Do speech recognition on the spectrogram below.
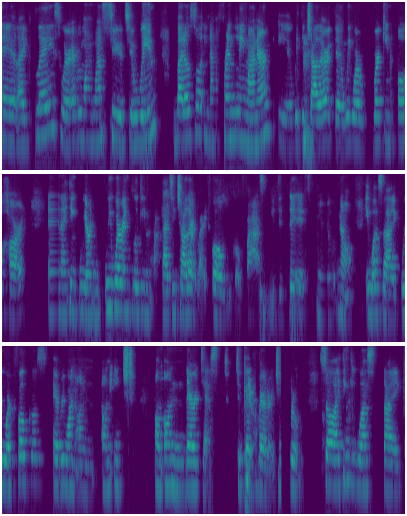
uh, like place where everyone wants to to win, but also in a friendly manner uh, with each mm. other. That we were working all hard and i think we are we weren't looking at each other like oh you go fast you did this you know, no. It was like we were focused everyone on on each on on their test to get yeah. better to improve. So i think it was like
